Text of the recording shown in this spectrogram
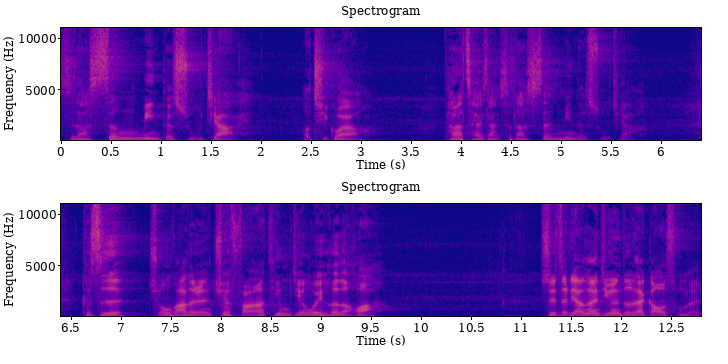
是他生命的赎价，哎，好奇怪啊、哦！他的财产是他生命的赎价，可是穷乏的人却反而听不见威吓的话。所以这两段经文都在告诉我们：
